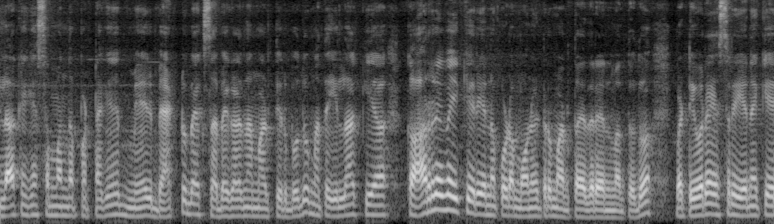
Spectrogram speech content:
ಇಲಾಖೆಗೆ ಸಂಬಂಧಪಟ್ಟಾಗೆ ಮೇ ಬ್ಯಾಕ್ ಟು ಬ್ಯಾಕ್ ಸಭೆಗಳನ್ನು ಮಾಡ್ತಿರ್ಬೋದು. ಮತ್ತು ಇಲಾಖೆಯ ಕಾರ್ಯವೈಖರಿಯನ್ನು ಕೂಡ ಮಾನಿಟರ್ ಮಾಡ್ತಾ ಇದ್ದಾರೆ ಅನ್ನುವಂಥದ್ದು. ಬಟ್ ಇವರ ಹೆಸರು ಏನಕ್ಕೆ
